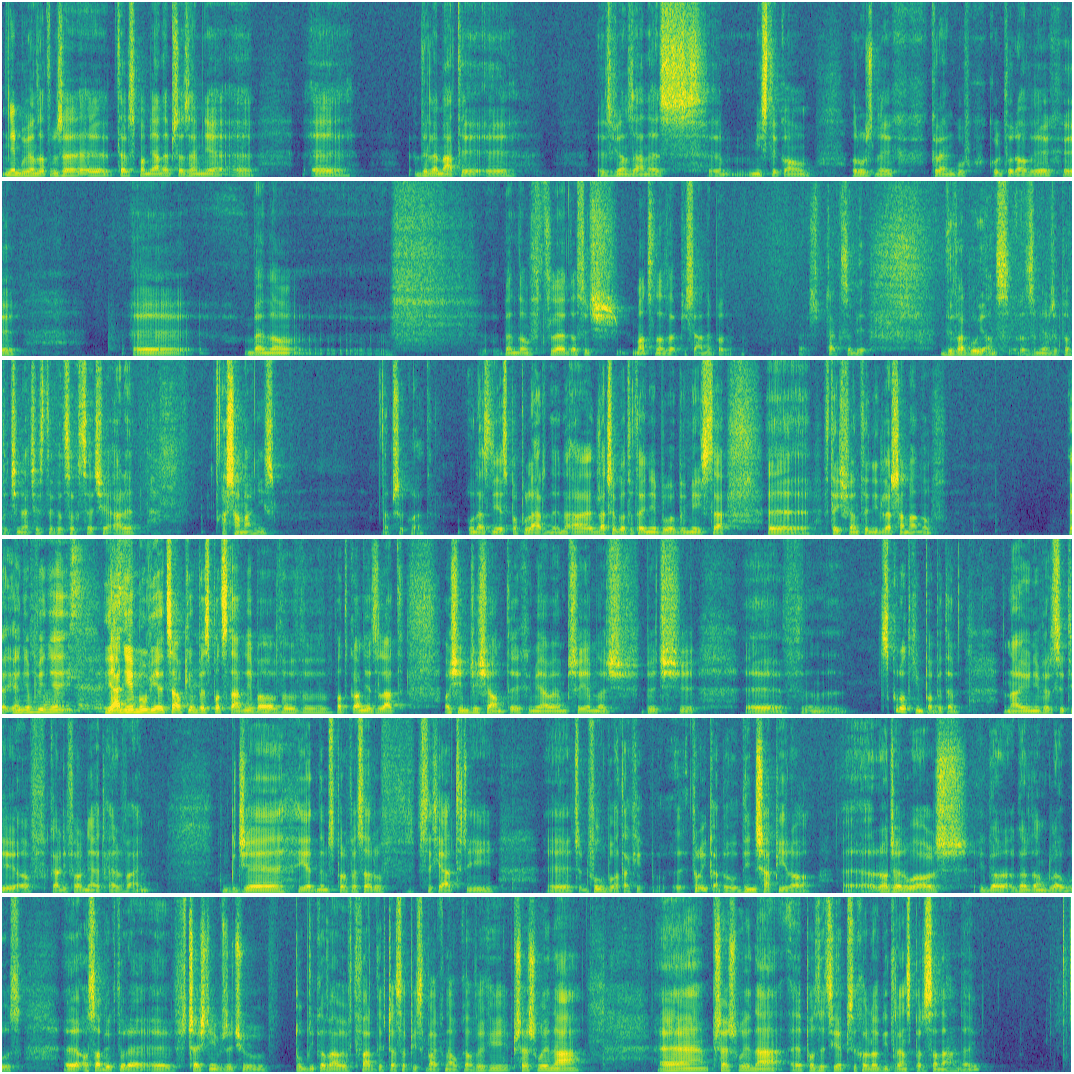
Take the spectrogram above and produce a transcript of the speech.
Nie mówiąc o tym, że y, te wspomniane przeze mnie y, dylematy y, związane z y, mistyką różnych kręgów kulturowych y, y, będą, będą w tle dosyć mocno zapisane, bo tak sobie dywagując, rozumiem, że powycinacie z tego, co chcecie, ale a szamanizm na przykład u nas nie jest popularny, no ale dlaczego tutaj nie byłoby miejsca e, w tej świątyni dla szamanów? Ja- nie mówię, nie, ja nie mówię całkiem bezpodstawnie, bo w, w, pod koniec lat 80. miałem przyjemność być e, w, z krótkim pobytem na University of California at Irvine, gdzie jednym z profesorów psychiatrii czy dwóch było takich, y, trójka był Dean Shapiro, y, Roger Walsh i Gor- Gordon Globus. Y, Osoby, które y, wcześniej w życiu publikowały w twardych czasopismach naukowych i przeszły na, e, przeszły na e, pozycję psychologii transpersonalnej.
